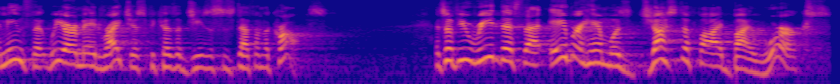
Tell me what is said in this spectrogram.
it means that we are made righteous because of Jesus' death on the cross. And so if you read this, that Abraham was justified by works,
